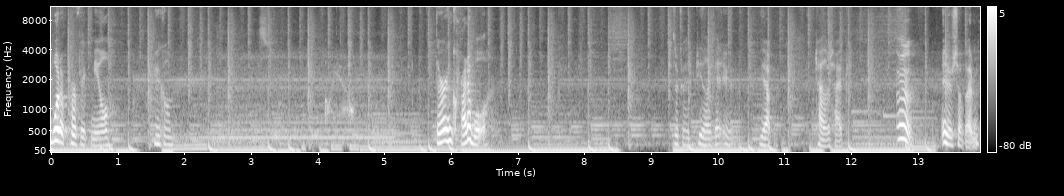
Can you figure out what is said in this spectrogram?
What a perfect meal. Here you go. Oh yeah. They're incredible. They're good. Do you like it? Yep. Tyler's hyped. Mmm. These are so good.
